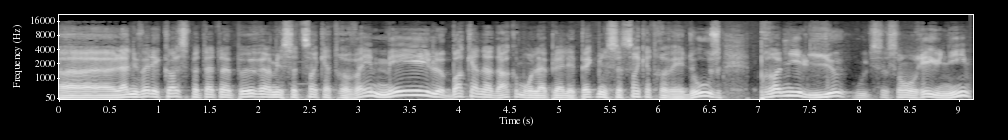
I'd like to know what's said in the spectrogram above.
Euh, la Nouvelle-Écosse peut-être un peu vers 1780, mais le Bas-Canada, comme on l'appelait à l'époque, 1792, premier lieu où ils se sont réunis.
